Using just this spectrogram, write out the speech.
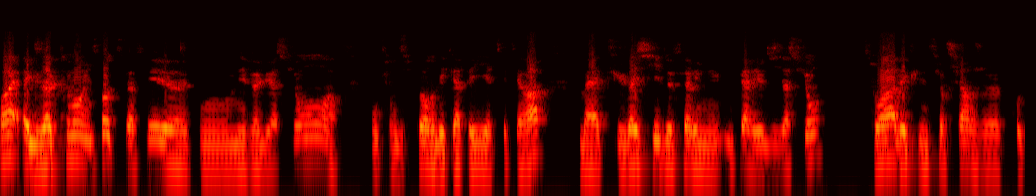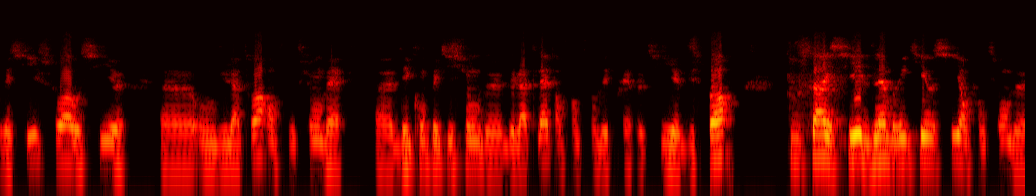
Ouais, exactement. Une fois que tu as fait euh, ton évaluation en fonction du sport, des KPI, etc., bah, tu vas essayer de faire une, périodisation, soit avec une surcharge progressive, soit aussi ondulatoire en fonction ben, euh, des compétitions de, l'athlète en fonction des prérequis du sport. Tout ça, essayer de l'imbriquer aussi en fonction de,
